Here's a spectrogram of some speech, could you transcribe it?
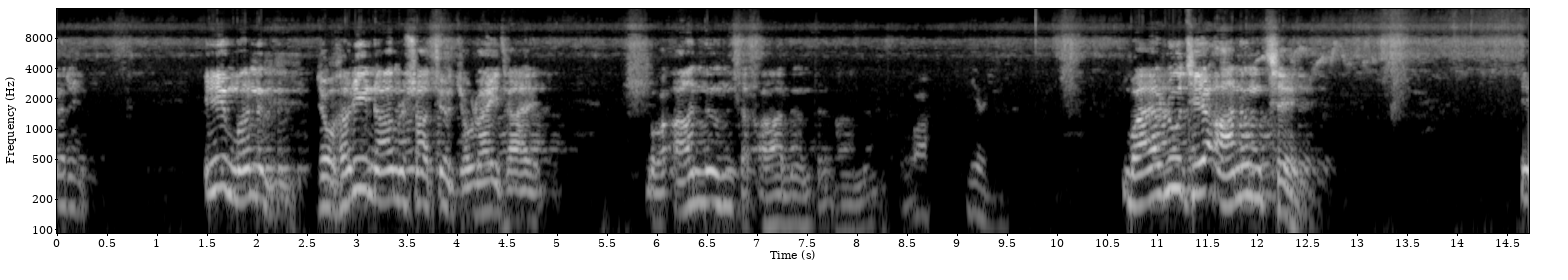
કરે એ મન જો હરિ નામ સાથે જોડાઈ જાય તો આનંદ આનંદ આનંદ. બહારનું જે આનંદ છે એ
